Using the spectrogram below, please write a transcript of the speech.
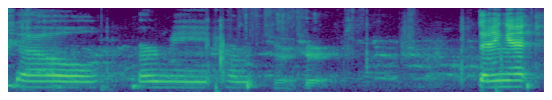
See. Burn me, her. Sure, sure. Dang it.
